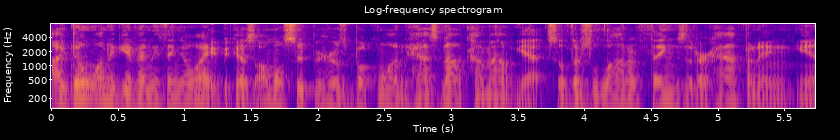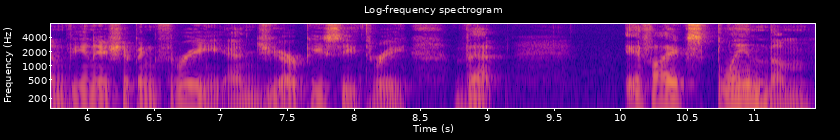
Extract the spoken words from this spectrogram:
I don't want to give anything away because Almost Superheroes Book 1 has not come out yet. So there's a lot of things that are happening in VNA Shipping 3 and GRPC 3 that if I explain them,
